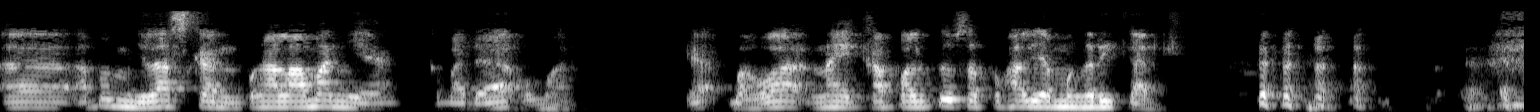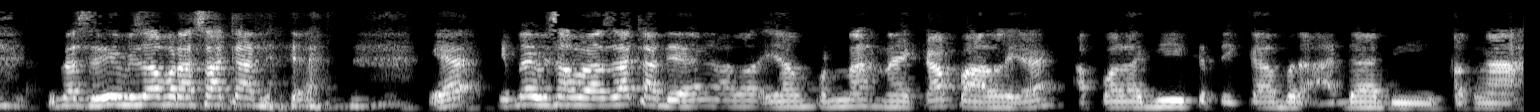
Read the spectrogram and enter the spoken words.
uh, apa menjelaskan pengalamannya kepada Umar. Ya bahwa naik kapal itu satu hal yang mengerikan. Kita sendiri bisa merasakan ya. ya kita bisa merasakan ya kalau yang pernah naik kapal ya. Apalagi ketika berada di tengah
